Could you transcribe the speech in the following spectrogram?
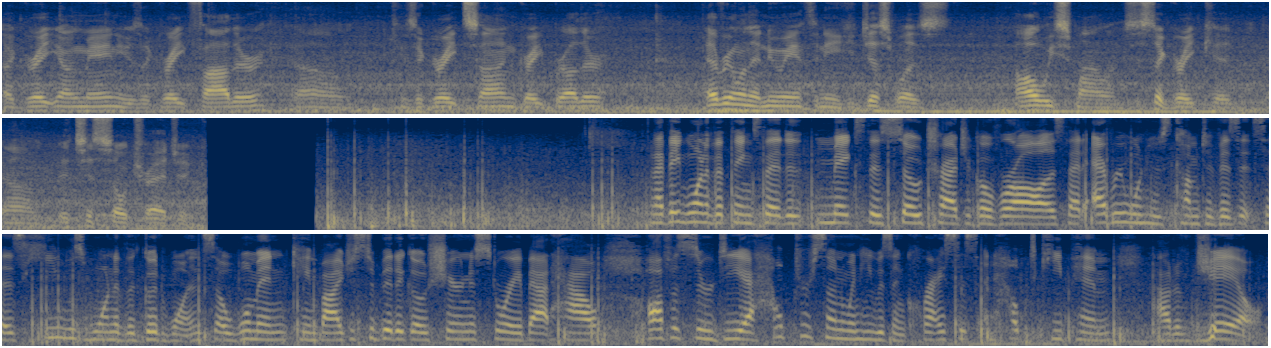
a great young man. He was a great father. Um, he's a great son, great brother. Everyone that knew Anthony, he just was always smiling. Just a great kid. Um, it's just so tragic. And I think one of the things that makes this so tragic overall is that everyone who's come to visit says he was one of the good ones. A woman came by just a bit ago sharing a story about how Officer Dia helped her son when he was in crisis and helped keep him out of jail.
